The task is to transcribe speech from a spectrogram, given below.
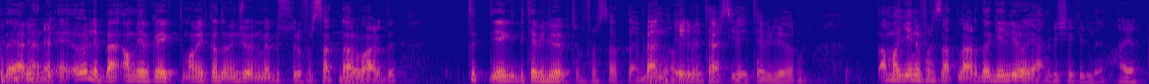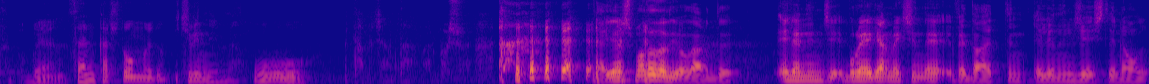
değerlendir. E, öyle ben Amerika'ya gittim. Amerika'dan önce önüme bir sürü fırsatlar vardı. Tık diye bitebiliyor bütün fırsatlar. Ben Tabii. elimin tersiyle itebiliyorum. Ama yeni fırsatlar da geliyor yani bir şekilde. Hayat bu yani. Sen kaç doğumluydun? 2000'liyim ben. Oo. Tabii canım daha var boş ver. Ya yarışmada da diyorlardı. Elenince buraya gelmek için ne feda ettin? Elenince işte ne oluyor?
